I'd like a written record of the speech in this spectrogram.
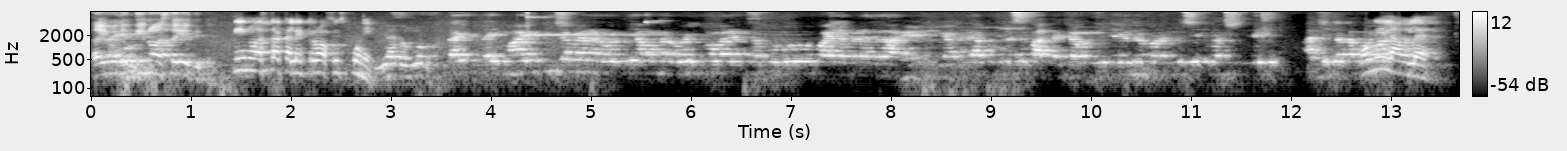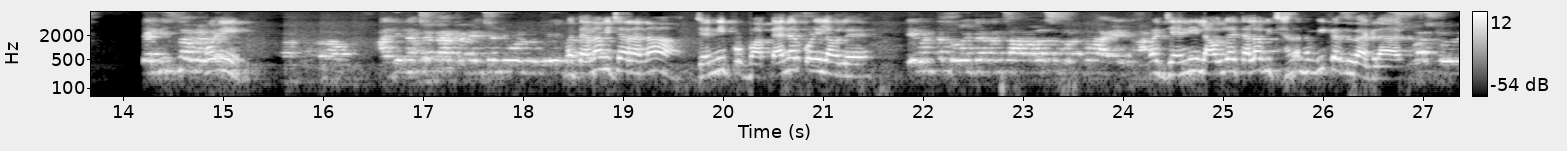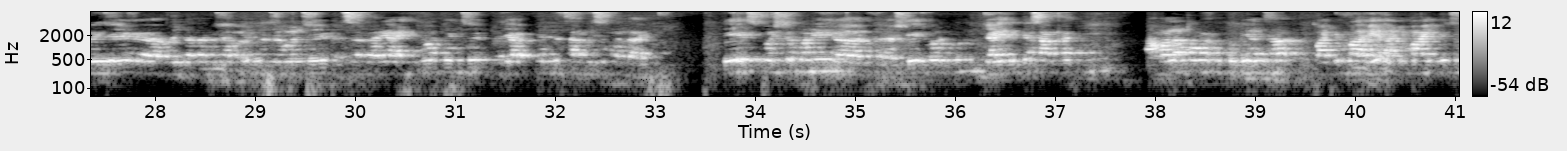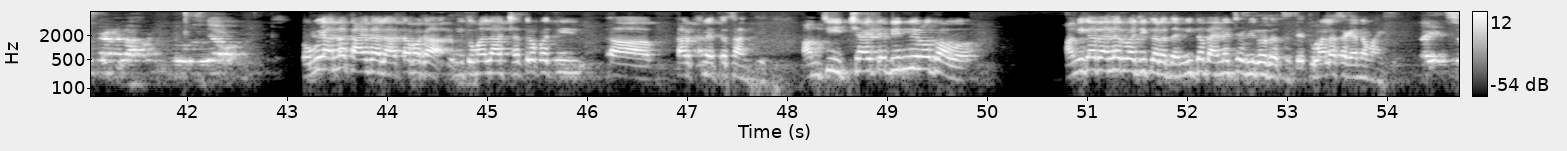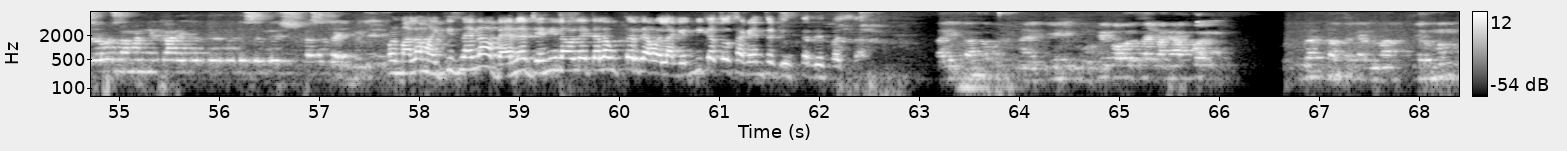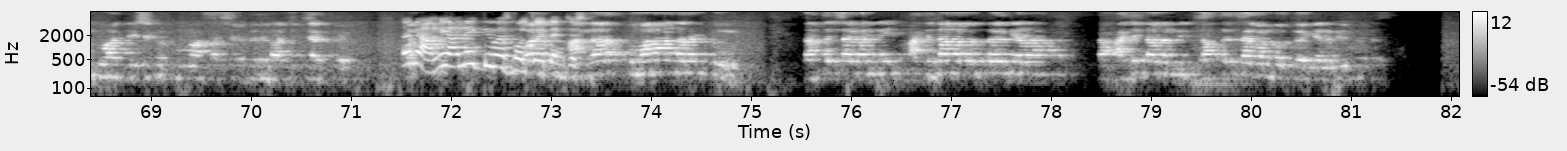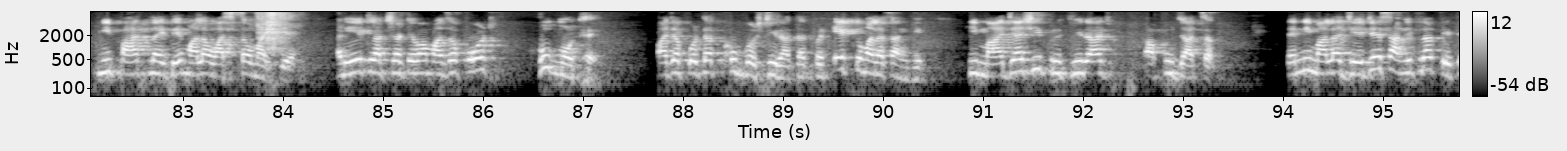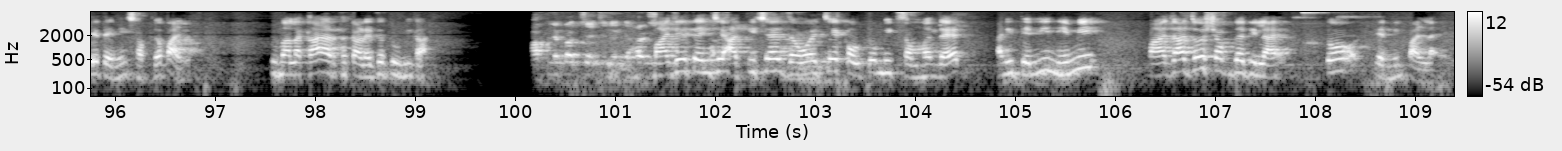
ताई उद्या तीन वाजता येते. तीन वाजता कलेक्टर ऑफिस पुणे. ताई ताई माहितीच्या बॅनरवरती आम्हाला रोहित पवार यांचा फोटो पाहायला मिळालेला आहे. याकडे आपण कसं पाहता? ज्यावेळी देवेंद्र फडणवीस एकनाथ शिंदे अजितदादा पवार कोणी लावलंय? त्यांनीच लावलेलं कोणी? आदिनाथच्या कारखान्याच्या निवडणुकीत मग त्यांना विचारा ना. ज्यांनी बॅनर कोणी लावलंय? ते म्हणतात रोहितदादांचं आम्हाला समर्थन आहे. पण ज्यांनी लावलंय त्याला विचारा ना मी कसं जागणार? सुभाष टोळवेचे अं, रोहितदादांचे अत्यंत जवळचे सहकारी आहेत किंवा त्यांचे म्हणजे अत्यंत चांगले संबंध आहेत. ते स्पष्टपणे अं, स्टेजवरून जाहीररित्या सांगतात की आम्हाला पवार कुटुंबियांचा पाठिंबा आहे आणि माहितीचं पॅनल आपण निवडून द्यावं. बघूया ना काय झालं. आता बघा मी तुम्हाला छत्रपती अं, कारखान्याचं सांगते. आमची इच्छा आहे ते बिनविरोध व्हावं. आम्ही काय बॅनरबाजी करत आहे मी तर बॅनरच्या विरोधातच आहे. तुम्हाला सगळ्यांना माहिती आहे. काही सर्वसामान्य कार्यकर्त्यांमध्ये संदेश कसा जाईल म्हणजे पण मला माहितीच नाही ना. बॅनर ज्यांनी लावलंय त्याला उत्तर द्यावं लागेल. मी कसं सगळ्यांसाठी उत्तर देत बसणार? काही असा प्रश्न आहे की मोठे पवार साहेब आणि आपण. पृथ्वीराज चाचण्यांना चेअरमन किंवा अध्यक्ष करतो असा शब्द दिला अशी चर्चा आहे. नाही नाही, आम्ही अनेक दिवस बोलतोय पण त्यांच्याशी. अंधारात तुम्हाला अंधारात ठेवून जातक साहेबांनी अजितदादावर तळ केला. मी पाहत नाही ते मला वास्तव माहिती आहे. आणि एक लक्षात ठेवा माझं पोट खूप मोठं आहे. माझ्या पोटात खूप गोष्टी राहतात. पण एक तुम्हाला सांगेन की माझ्याशी पृथ्वीराज बापू जाचक त्यांनी मला जे जे सांगितलं ते ते त्यांनी शब्द पाळले. तुम्हाला काय अर्थ काढायचा तुम्ही का? माझे त्यांचे अतिशय जवळचे कौटुंबिक संबंध आहेत. आणि त्यांनी नेहमी माझा जो शब्द दिलाय तो त्यांनी पाळलाय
